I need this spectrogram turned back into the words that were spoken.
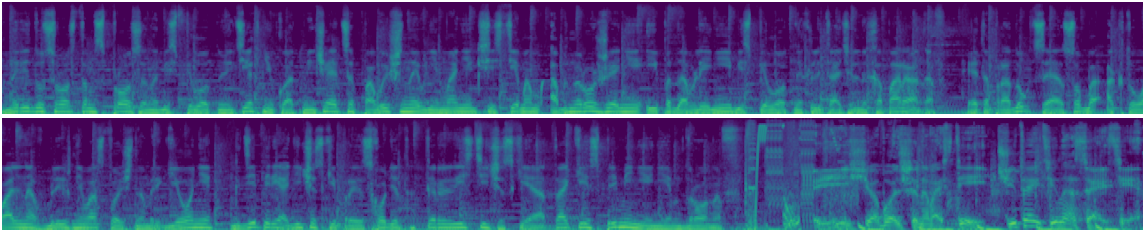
Наряду с ростом спроса на беспилотную технику отмечается повышенное внимание к системам обнаружения и подавления беспилотных летательных аппаратов. Эта продукция особо актуальна в ближневосточном регионе, где периодически происходят террористические атаки с применением дронов. Еще больше новостей читайте на сайте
